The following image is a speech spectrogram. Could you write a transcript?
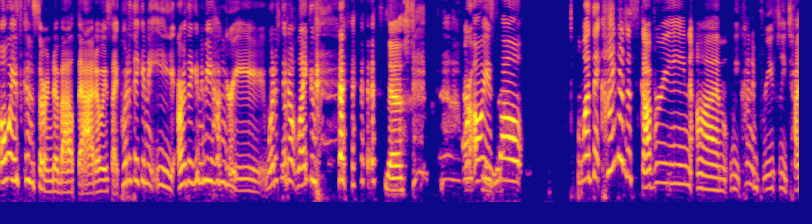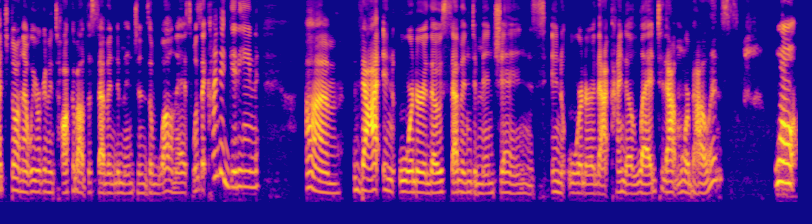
always concerned about that. Always like, what are they going to eat? Are they going to be hungry? What if they don't like this? Yes. We're always so was it kind of discovering um we kind of briefly touched on that we were going to talk about the seven dimensions of wellness. Was it kind of getting um that in order those seven dimensions in order that kind of led to that more balance? Well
